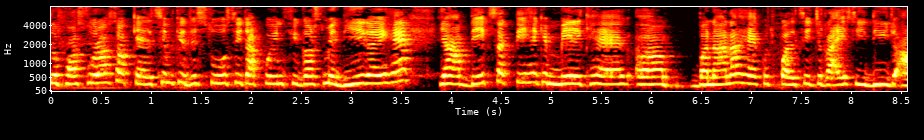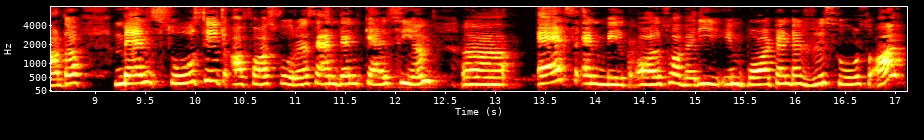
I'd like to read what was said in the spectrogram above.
तो फॉस्फोरस और कैल्शियम के रिसोर्सेज आपको इन फिगर्स में दिए गए हैं। यहाँ आप देख सकते हैं कि मिल्क है बनाना है, कुछ pulses rice these are the main sources of phosphorus and then calcium eggs and milk also very important resource of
